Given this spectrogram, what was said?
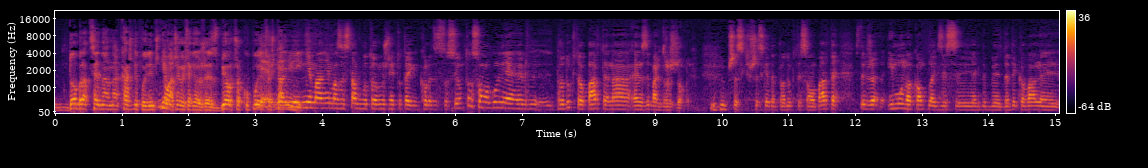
dobra cena na każdy pojedynczy. Nie ma czegoś takiego, że zbiorczo kupuje Nie, coś nie, taniej. nie, nie, ma, nie ma zestawu, bo to różnie tutaj koledzy stosują. To są ogólnie y, produkty oparte na enzymach drożdżowych. Wszystkie, wszystkie te produkty są oparte, z tym, że immunokompleks jest y, jak gdyby dedykowany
